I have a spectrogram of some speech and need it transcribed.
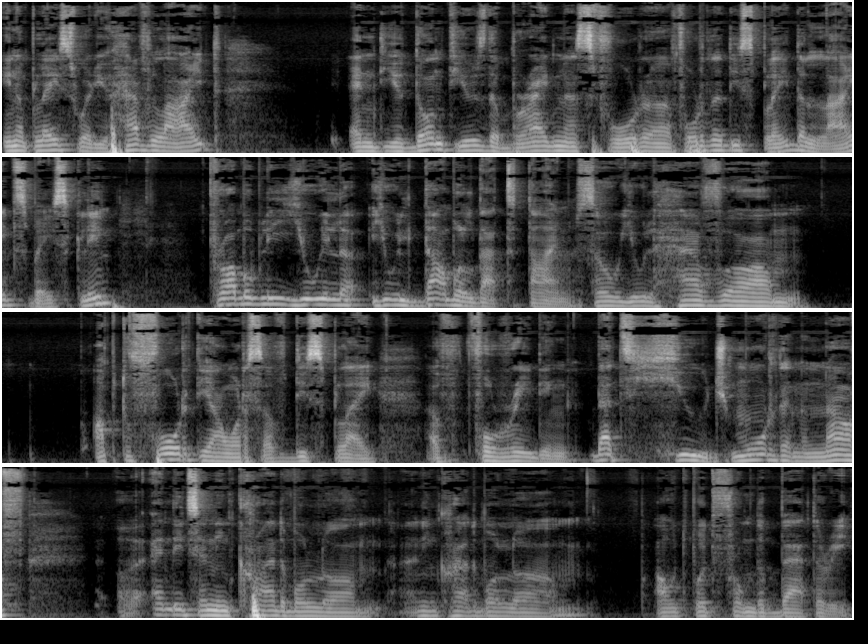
in a place where you have light and you don't use the brightness for uh, for the display the lights basically probably you will you will double that time. So you will have um, up to 40 hours of display of for reading. That's huge. More than enough uh, and it's an incredible um, an incredible um, output from the battery.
